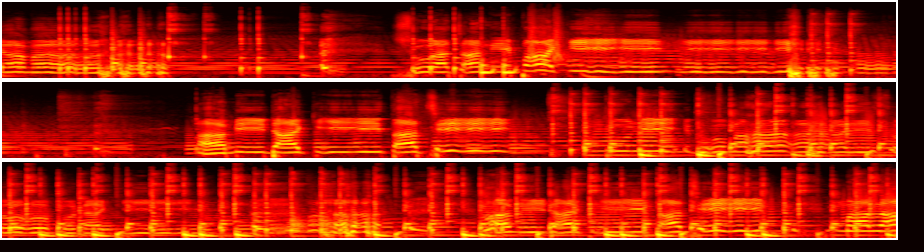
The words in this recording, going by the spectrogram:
আমার। শুয়া চানি পাখি। আমি ডাকি তাছি তুমি ঘুমাইছো নাকি? আমি ডাকি তাছি মালা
